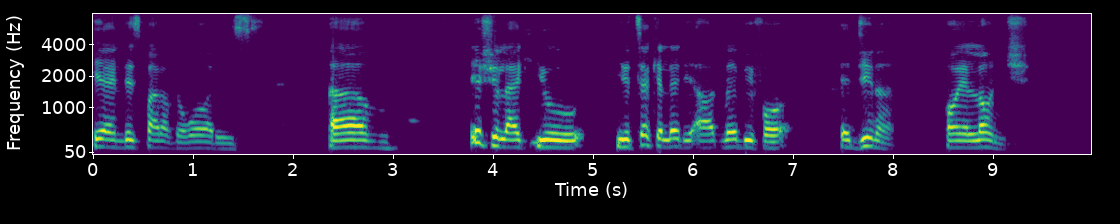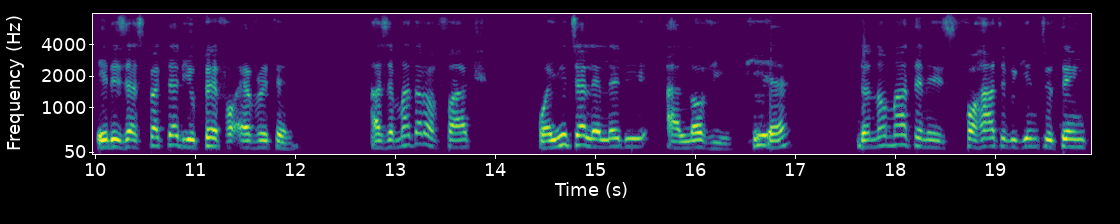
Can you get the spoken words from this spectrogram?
here in this part of the world is um, if you like, you you take a lady out maybe for a dinner or a lunch. It is expected you pay for everything. As a matter of fact, when you tell a lady, I love you here, the normal thing is for her to begin to think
